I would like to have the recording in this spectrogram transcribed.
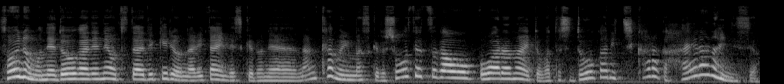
そういうのもね動画でねお伝えできるようになりたいんですけどね何回も言いますけど小説が終わらないと私動画に力が入らないんですよ。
